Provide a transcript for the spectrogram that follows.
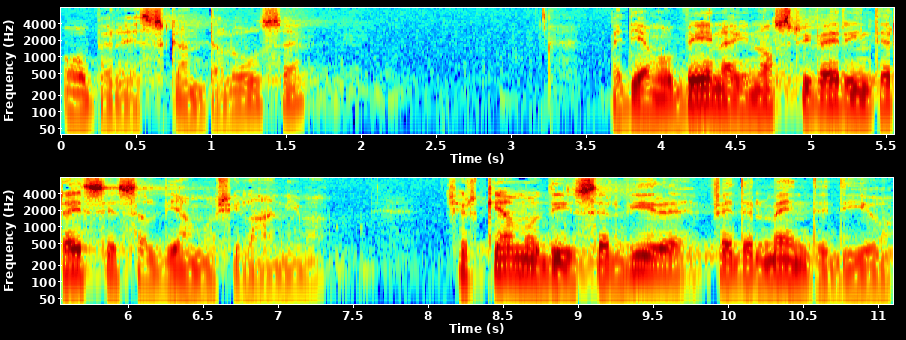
opere scandalose? Vediamo bene i nostri veri interessi e salviamoci l'anima. Cerchiamo di servire fedelmente Dio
